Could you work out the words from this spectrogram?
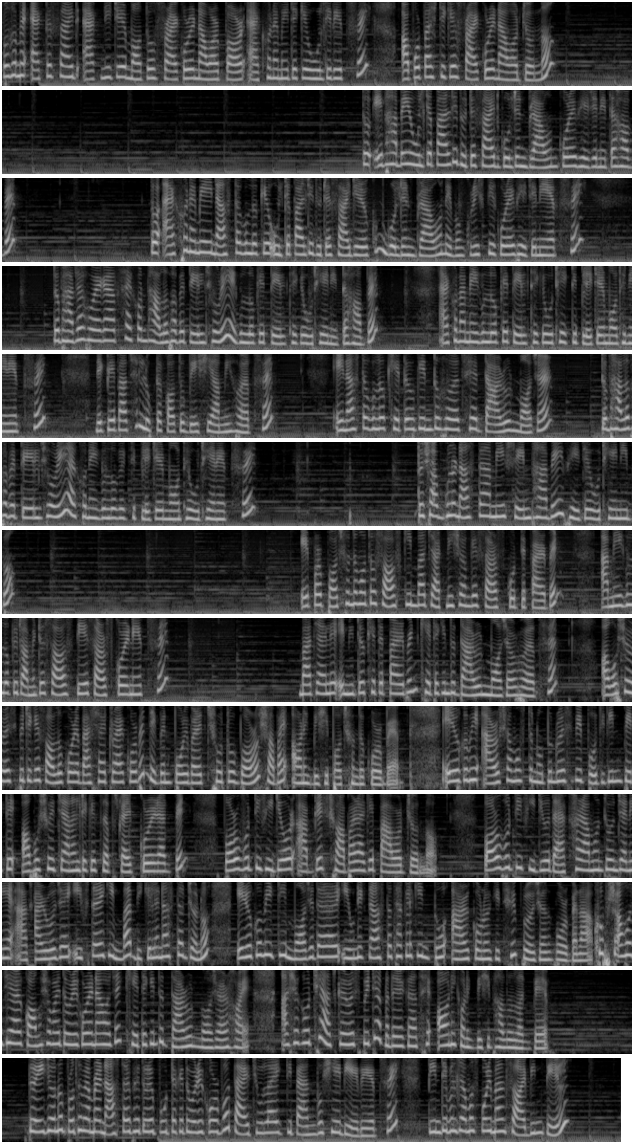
প্রথমে একটা সাইড এক মিনিটের মতো ফ্রাই করে নেওয়ার পর এখন আমি এটাকে উল্টে দিচ্ছি, অপর পাশটিকে ফ্রাই করে নেওয়ার জন্য। তো এভাবেই উল্টে পাল্টে দুটো সাইড গোল্ডেন ব্রাউন করে ভেজে নিতে হবে। তো এখন আমি এই নাস্তাগুলোকে উল্টে পাল্টে দুটো সাইড এরকম গোল্ডেন ব্রাউন এবং ক্রিস্পি করে ভেজে নিয়েছে। তো ভাজা হয়ে গেছে, এখন ভালোভাবে তেল ছড়িয়ে এগুলোকে তেল থেকে উঠিয়ে নিতে হবে। এখন আমি এগুলোকে তেল থেকে উঠে একটি প্লেটের মধ্যে নিয়ে নিচ্ছি। দেখতেই পাচ্ছেন লুকটা কত বেশি আমি হয়েছে। এই নাস্তাগুলো খেতেও কিন্তু হয়েছে দারুণ মজার। তো ভালোভাবে তেল ছড়িয়ে এখন এগুলোকে একটি প্লেটের মধ্যে উঠিয়ে নিচ্ছে। তো সবগুলো নাস্তা আমি সেমভাবেই ভেজে উঠিয়ে নিব। এরপর পছন্দ মতো সস কিংবা চাটনির সঙ্গে সার্ভ করতে পারবেন। আমি এগুলোকে টমেটো সস দিয়ে সার্ভ করে নিচ্ছে। বা চাইলে এমনিতেও খেতে পারবেন। খেতে কিন্তু দারুণ মজার হয়েছে। অবশ্যই রেসিপিটিকে ফলো করে বাসায় ট্রাই করবেন। দেখবেন পরিবারের ছোট, বড় সবাই অনেক বেশি পছন্দ করবে। এরকমই আরও সমস্ত নতুন রেসিপি প্রতিদিন পেতে অবশ্যই চ্যানেলটিকে সাবস্ক্রাইব করে রাখবেন। পরবর্তী ভিডিওর আপডেট সবার আগে পাওয়ার জন্য। পরবর্তী ভিডিও দেখার আমন্ত্রণ জানিয়ে আজ আর রোজায় ইফতারে কিংবা বিকেলে নাস্তার জন্য এরকমই একটি মজাদার আর ইউনিক নাস্তা থাকলে কিন্তু আর কোনো কিছুই প্রয়োজন পড়বে না। খুব সহজে আর কম সময় তৈরি করে নেওয়া যায়, খেতে কিন্তু দারুণ মজার হয়। আশা করছি আজকের রেসিপিটি আপনাদের কাছে অনেক অনেক বেশি ভালো লাগবে। তো এই জন্য প্রথমে আমরা নাস্তার ভেতরে পুরটাকে তৈরি করব, তাই চুলায় একটি প্যান বসিয়ে দিয়ে দিয়েছে। তিন টেবিল চামচ পরিমাণ সয়াবিন তেল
